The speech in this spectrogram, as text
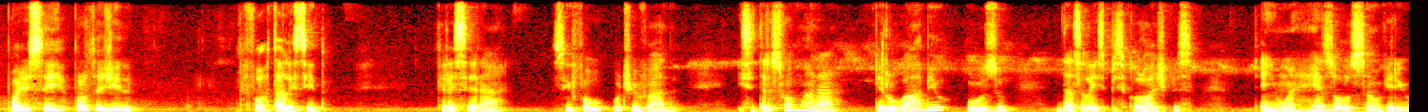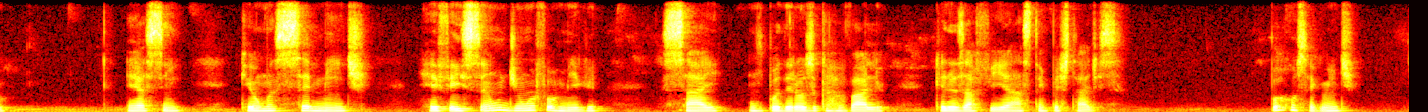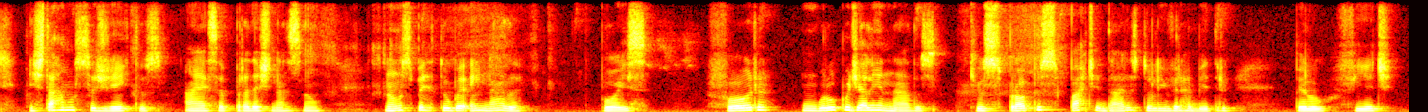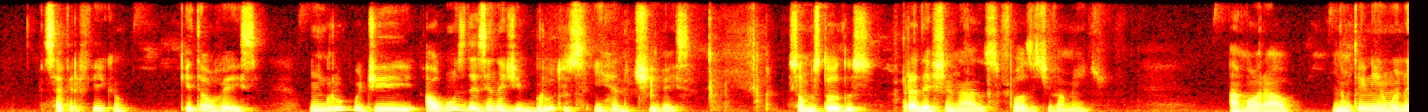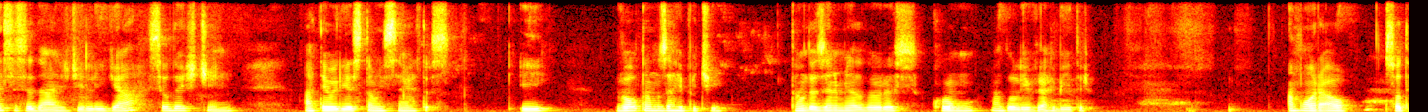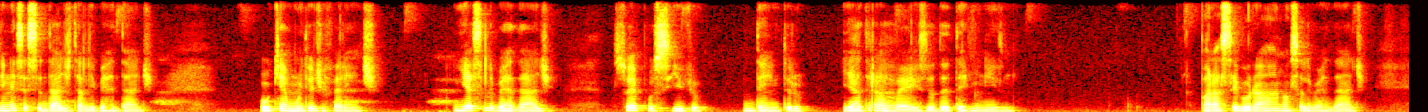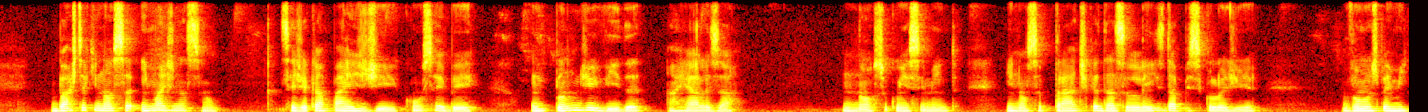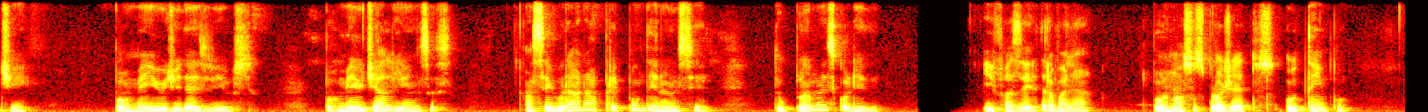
pode ser protegido, fortalecido, crescerá se for cultivada, e se transformará, pelo hábil uso das leis psicológicas, em uma resolução viril. É assim que uma semente, refeição de uma formiga, sai um poderoso carvalho que desafia as tempestades. Por conseguinte, estarmos sujeitos a essa predestinação não nos perturba em nada, pois fora um grupo de alienados que os próprios partidários do livre-arbítrio pelo Fiat sacrificam, e talvez um grupo de algumas dezenas de brutos irredutíveis. Somos todos predestinados positivamente. A moral não tem nenhuma necessidade de ligar seu destino a teorias tão incertas e, voltamos a repetir, tão desanimadoras como a do livre-arbítrio. A moral só tem necessidade da liberdade, o que é muito diferente. E essa liberdade só é possível dentro e através do determinismo. Para assegurar nossa liberdade, basta que nossa imaginação seja capaz de conceber um plano de vida a realizar. Nosso conhecimento e nossa prática das leis da psicologia vão nos permitir, por meio de desvios, por meio de alianças, assegurar a preponderância do plano escolhido e fazer trabalhar por nossos projetos o tempo,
